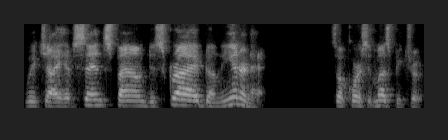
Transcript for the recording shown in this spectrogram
which I have since found described on the internet. So, of course, it must be true.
